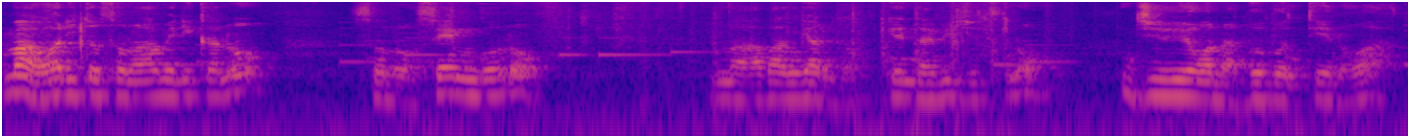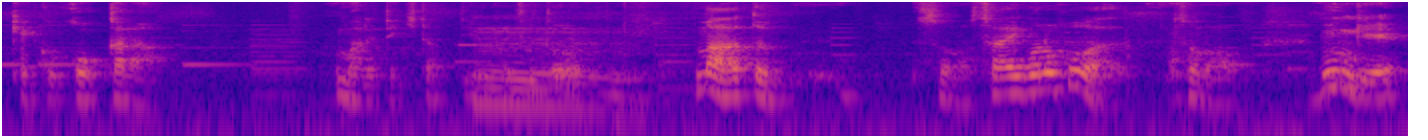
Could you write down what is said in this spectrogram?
まあ割とそのアメリカのその戦後の、まあ、アバンギャルド現代美術の重要な部分っていうのは結構ここから生まれてきたっていうこととうん。まああとその最後の方はその文芸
